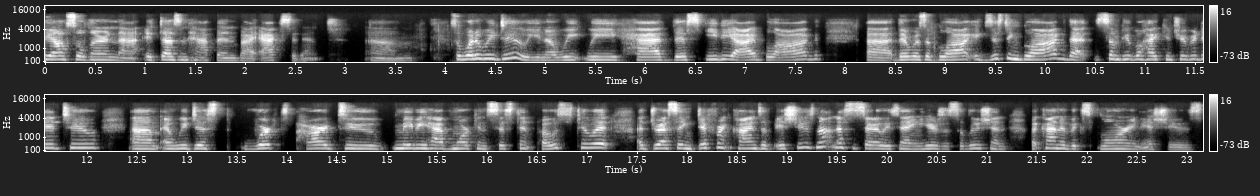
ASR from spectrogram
we also learned that it doesn't happen by accident. Um, so what do we do? You know, we we had this EDI blog. Uh, there was a blog, existing blog that some people had contributed to, um, and we just worked hard to maybe have more consistent posts to it, addressing different kinds of issues, not necessarily saying here's a solution, but kind of exploring issues.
